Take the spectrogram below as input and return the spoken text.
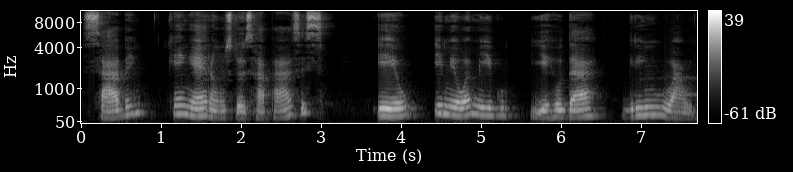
Sabem quem eram os dois rapazes? Eu e meu amigo Yehudá Greenwald.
